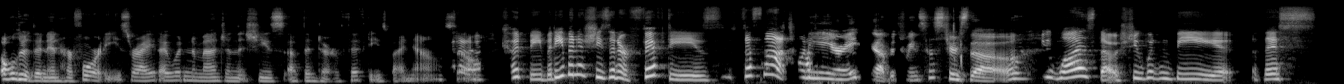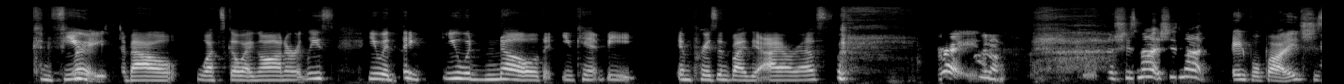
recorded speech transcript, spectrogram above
older than in her 40s, right? I wouldn't imagine that she's up into her 50s by now. So Yeah. Could be, but even if she's in her 50s, that's not 20 year age gap between sisters, though. she was though. She wouldn't be this confused Right. about what's going on, or at least you would think you would know that you can't be imprisoned by the IRS. Right. So she's not she's not able bodied. She's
